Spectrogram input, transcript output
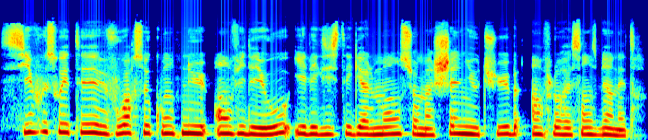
Si vous souhaitez voir ce contenu en vidéo, il existe également sur ma chaîne YouTube Inflorescence Bien-être.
